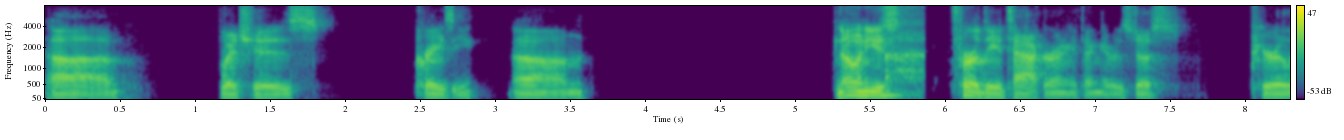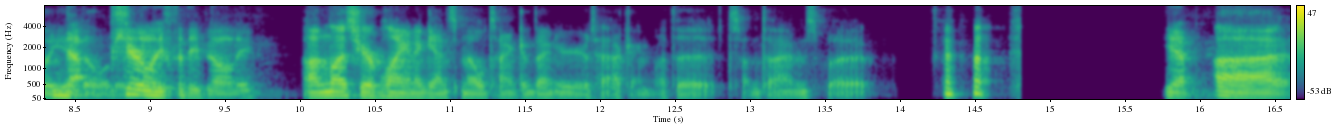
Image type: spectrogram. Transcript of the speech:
uh, which is crazy. Um, no one used for the attack or anything. It was just purely No, ability. purely for the ability. unless you're playing against Miltank and then you're attacking with it sometimes. But Yep. uh,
